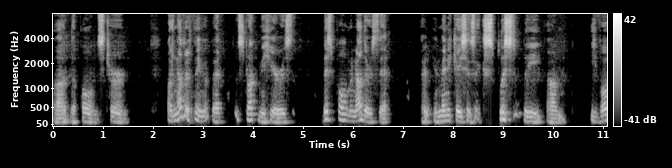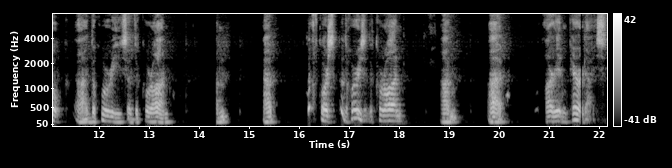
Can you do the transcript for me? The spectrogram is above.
uh, the poems turn. Another thing that struck me here is this poem and others that in many cases explicitly um, evoke uh, the Huris of the Quran. Um, uh, of course, the Huris of the Quran um, uh, are in paradise.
